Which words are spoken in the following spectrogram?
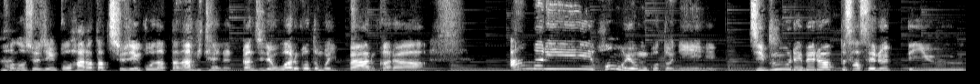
はい、この主人公腹立つ主人公だったなみたいな感じで終わることもいっぱいあるから、あんまり本を読むことに自分をレベルアップさせるっていう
